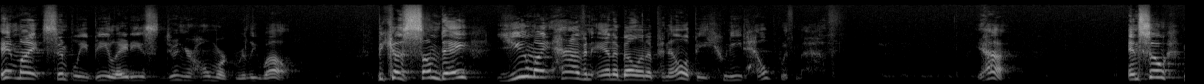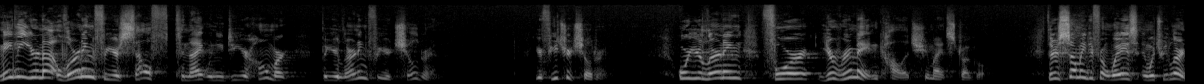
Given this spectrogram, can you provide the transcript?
It might simply be, ladies, doing your homework really well. Because someday you might have an Annabelle and a Penelope who need help with math. Yeah. And so maybe you're not learning for yourself tonight when you do your homework, but you're learning for your children, your future children. Or you're learning for your roommate in college who might struggle. There's so many different ways in which we learn.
